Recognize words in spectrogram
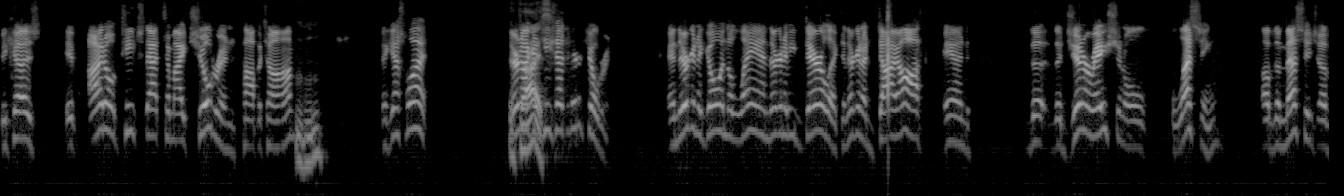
Because if I don't teach that to my children, Papa Tom, mm-hmm. then guess what? They're not going to teach that to their children. And they're going to go in the land, they're going to be derelict, and they're going to die off. And the, the generational blessing of the message of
